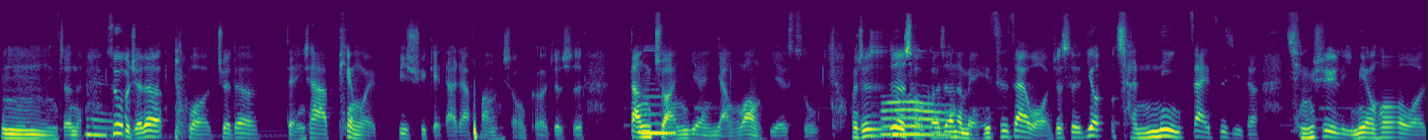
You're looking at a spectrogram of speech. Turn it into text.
嗯，真的，所以我觉得，我觉得等一下片尾必须给大家放一首歌，就是《当转眼仰望耶稣》。我觉得这首歌真的每一次在我就是又沉溺在自己的情绪里面，或我。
